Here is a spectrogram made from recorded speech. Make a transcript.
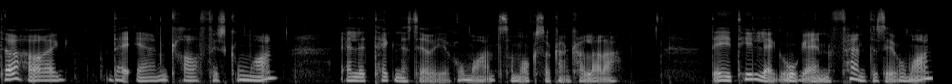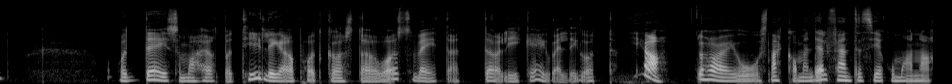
det har jeg. Det er en grafisk roman, eller tegneserieroman, som vi også kan kalle det. Det er i tillegg òg en fantasyroman, og de som har hørt på tidligere podkaster av oss, vet at det liker jeg veldig godt. Ja, du har jo snakka om en del fantasyromaner.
